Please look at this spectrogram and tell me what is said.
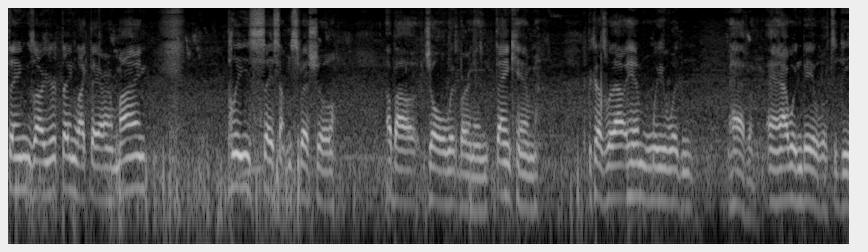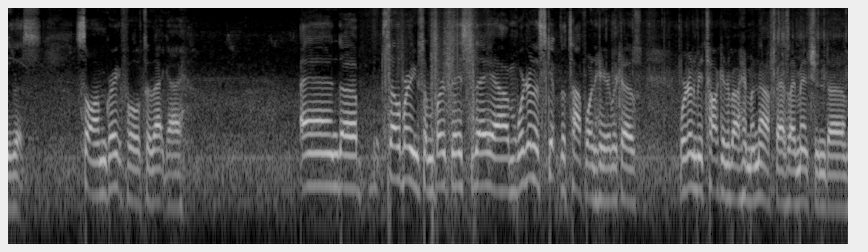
things are your thing like they are mine, please say something special about Joel Whitburn and thank him because without him, we wouldn't have him and I wouldn't be able to do this. So I'm grateful to that guy. And uh, celebrating some birthdays today. Um, we're going to skip the top one here because we're going to be talking about him enough, as I mentioned uh,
